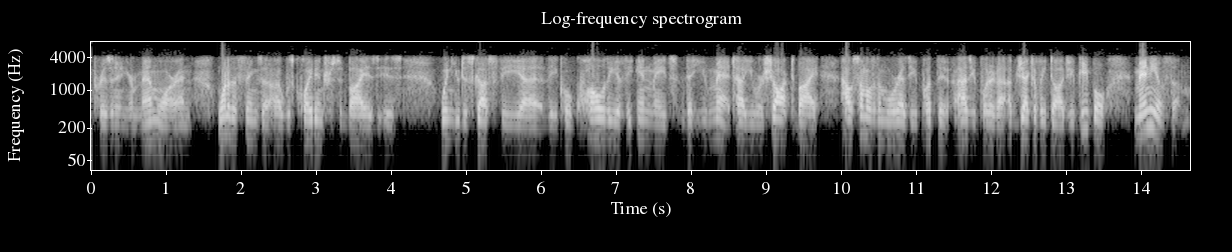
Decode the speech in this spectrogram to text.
prison in your memoir, and one of the things I was quite interested by is is when you discuss the uh, the quote quality of the inmates that you met, how you were shocked by how some of them were, as you put the as you put it, uh, objectively dodgy people. Many of them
